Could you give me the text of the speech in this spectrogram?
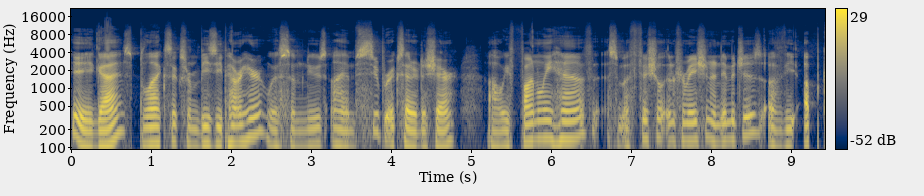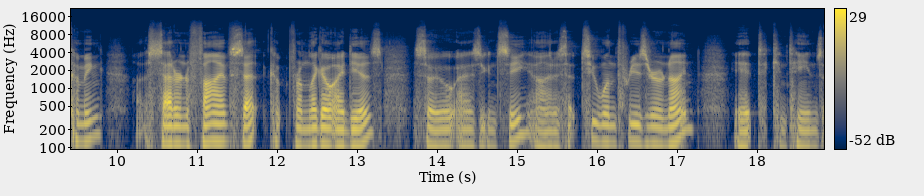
Hey guys, Black Six from BZPower here with some news I am super excited to share. Uh, we finally have some official information and images of the upcoming uh, Saturn V set from LEGO Ideas. So as you can see, uh, it is set 21309. It contains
